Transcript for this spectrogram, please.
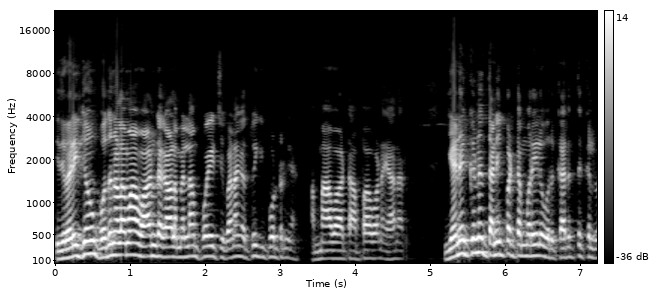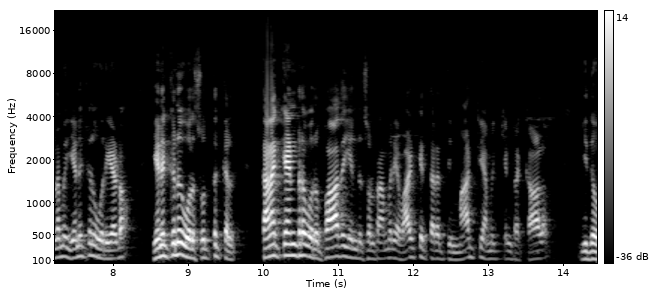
இது வரைக்கும் பொதுநலமாக வாழ்ந்த காலமெல்லாம் போயிடுச்சு. வேணாங்க தூக்கி போட்டுருங்க. அம்மாவாட்டம் அப்பாவான யாரார்? எனக்குன்னு தனிப்பட்ட முறையில் ஒரு கருத்துக்கள் இல்லாமல் எனக்குன்னு ஒரு இடம் எனக்குன்னு ஒரு சொத்துக்கள் தனக்கென்ற ஒரு பாதை என்று சொல்கிற மாதிரி வாழ்க்கை தரத்தை மாற்றி அமைக்கின்ற காலம் இதோ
